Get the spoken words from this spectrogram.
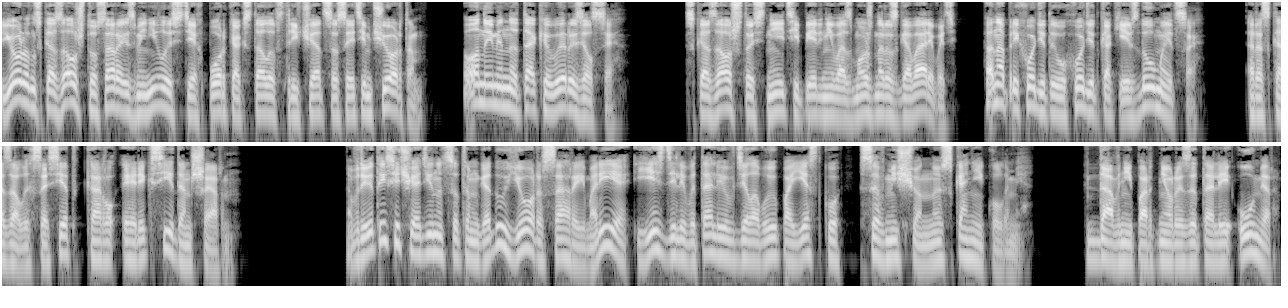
Йоран сказал, что Сара изменилась с тех пор, как стала встречаться с этим чертом. Он именно так и выразился. Сказал, что с ней теперь невозможно разговаривать, она приходит и уходит, как ей вздумается», — рассказал их сосед Карл Эрик Сиденшерн. В 2011 году Йора, Сара и Мария ездили в Италию в деловую поездку, совмещенную с каникулами. Давний партнер из Италии умер,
